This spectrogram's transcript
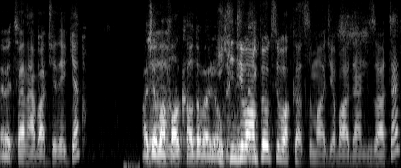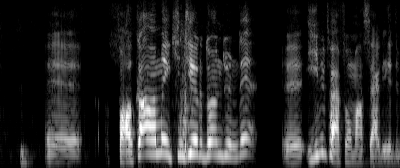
Evet. Fenerbahçe'deyken. Acaba ee, Falcao da mı öyle olacak? İkinci Van Persie vakası mı acaba dendi zaten. Ee, Falcao ama ikinci yarı döndüğünde e, iyi bir performans sergiledi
